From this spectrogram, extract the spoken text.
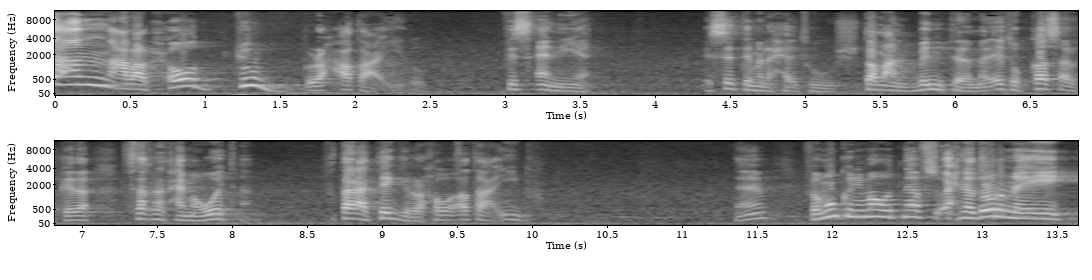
طن على الحوض توب راح قطع إيده. في ثانية. الست ما لحقتهوش. طبعا البنت لما لقيته اتكسر كده افتكرت هيموتها. فطلعت تجري راح هو قطع ايده. تمام؟ فممكن يموت نفسه. إحنا دورنا إيه؟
